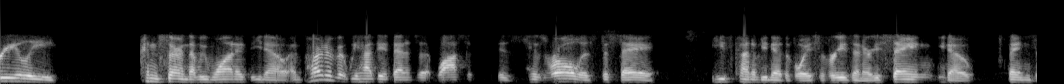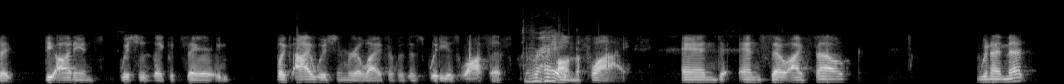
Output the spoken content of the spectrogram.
really concerned that we wanted, you know, and part of it we had the advantage that Wasif is his role is to say he's kind of you know the voice of reason, or he's saying you know things that the audience wishes they could say. Or, like I wish in real life it was as witty as Wasif right. on the fly and and so I felt when I met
